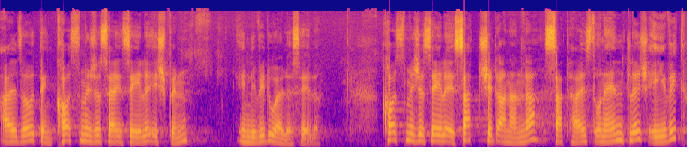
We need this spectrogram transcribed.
Also den kosmische Seele, ich bin individuelle Seele. Kosmische Seele ist Sat Chit Ananda. Sat heißt unendlich, ewig.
